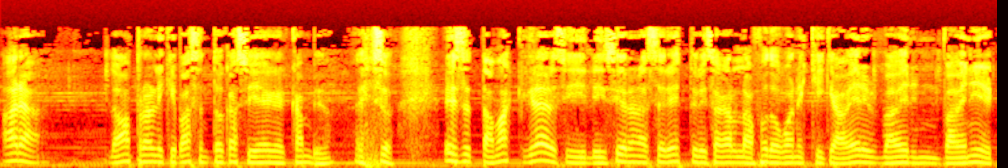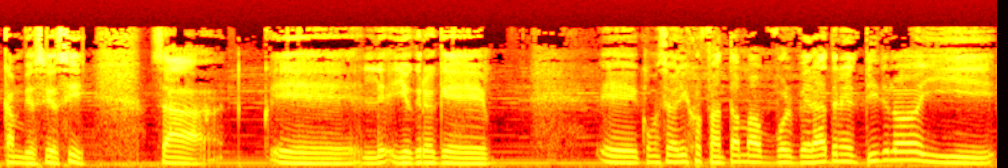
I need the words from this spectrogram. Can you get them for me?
ahora lo más probable es que pase en todo caso y haga el cambio. Eso, eso está más que claro. Si le hicieron hacer esto y le sacaron la foto, bueno, es que a, ver, va, a ver, va a venir el cambio sí o sí. O sea, eh, yo creo que, eh, ¿cómo se llama? El hijo del fantasma volverá a tener el título y,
